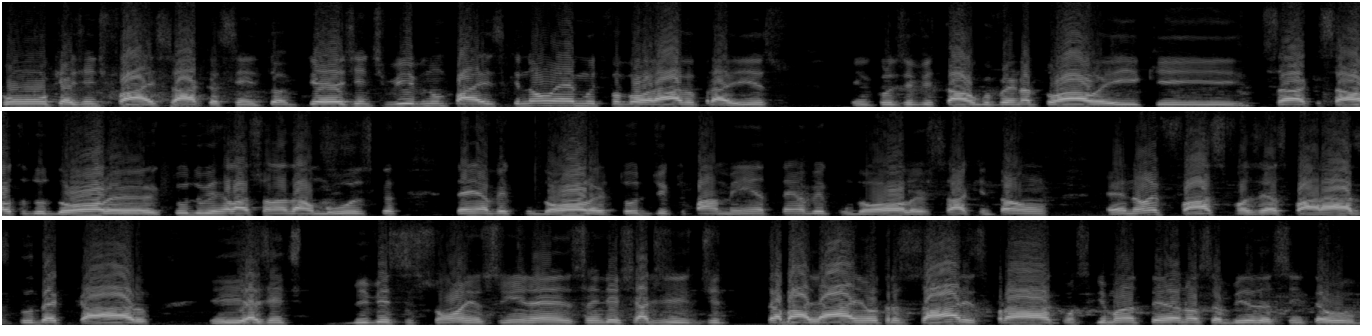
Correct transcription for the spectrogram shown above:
com o que a gente faz, saca? Assim, porque a gente vive num país que não é muito favorável para isso. Inclusive tá o governo atual aí que, saca, essa alta do dólar, tudo relacionado à música tem a ver com dólar, tudo de equipamento tem a ver com dólar, saca? Então, é, não é fácil fazer as paradas, tudo é caro e a gente vive esse sonho, assim, né? Sem deixar de, de trabalhar em outras áreas para conseguir manter a nossa vida, assim, ter o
